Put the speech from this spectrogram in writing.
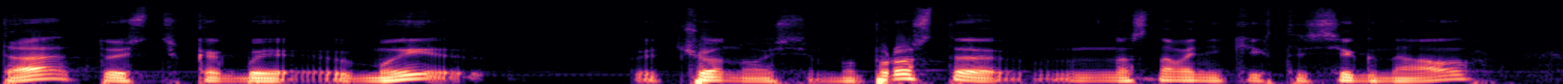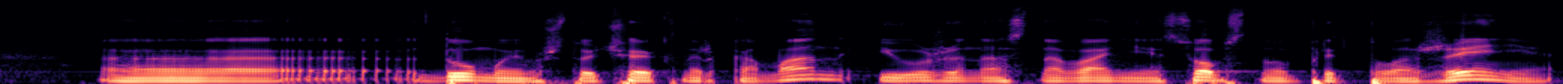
Да, то есть как бы мы что носим? Мы просто на основании каких-то сигналов э, думаем, что человек наркоман, и уже на основании собственного предположения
